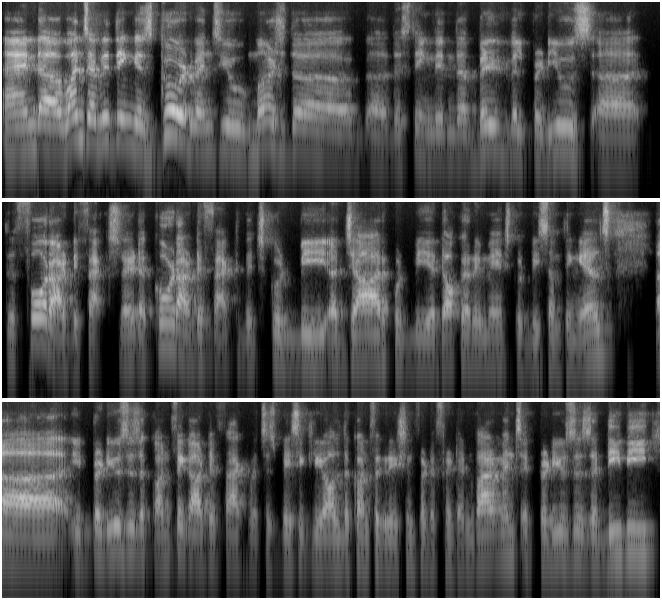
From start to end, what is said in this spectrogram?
And uh, once everything is good, once you merge the uh, this thing, then the build will produce uh, the four artifacts, right? A code artifact, which could be a jar, could be a Docker image, could be something else. Uh, it produces a config artifact, which is basically all the configuration for different environments. It produces a DB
